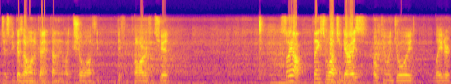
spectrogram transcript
Just because I want to kind of, kind of like show off the different cars and shit. So yeah, thanks for watching, guys. Hope you enjoyed. Later.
